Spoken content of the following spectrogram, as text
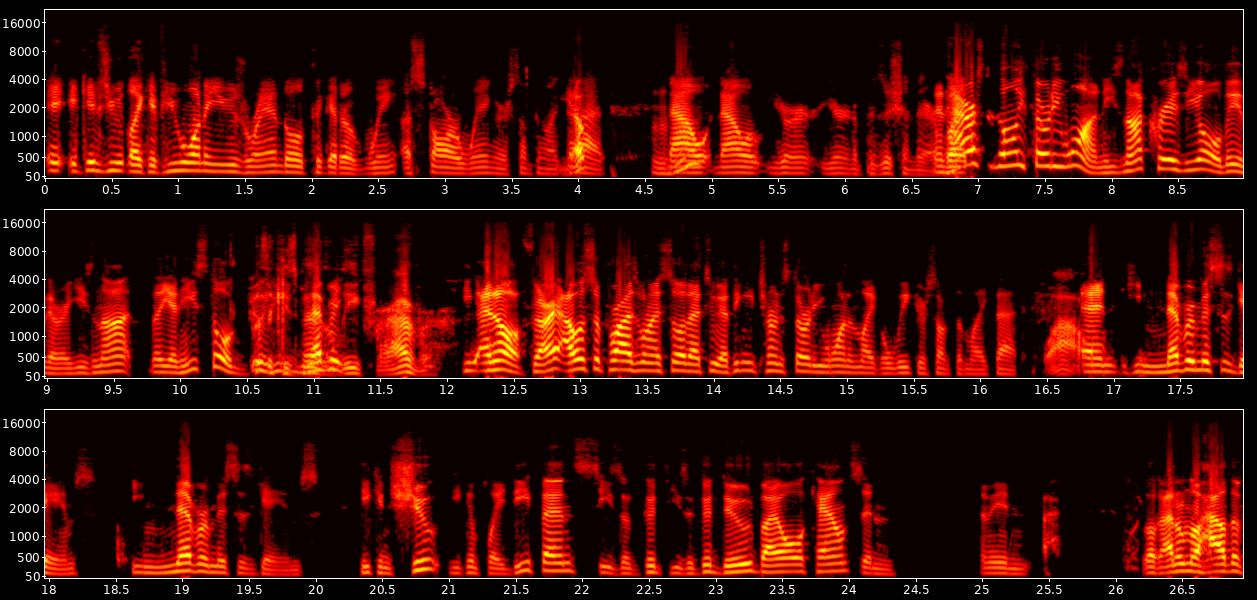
It, it gives you like if you want to use Randle to get a wing, a star wing or something like Yep. that. Mhm. Now, now you're you're in a position there. and But- Harris is only 31. He's not crazy old either. He's not, and he's still Feels good. like he's he's been never, in the league forever. he, I know. Right? I was surprised when I saw that too. I think he turns 31 in like a week or something like that. Wow. And he never misses games. He never misses games. He can shoot. He can play defense. He's a good. He's a good dude by all accounts. And I mean, look, I don't know how the.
